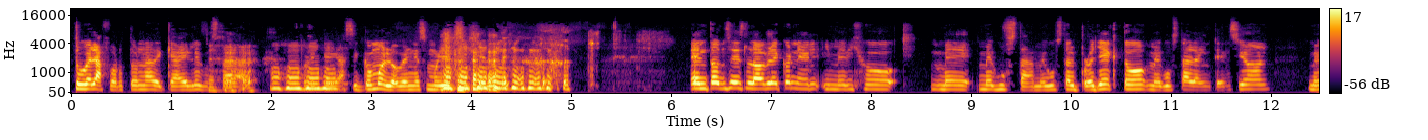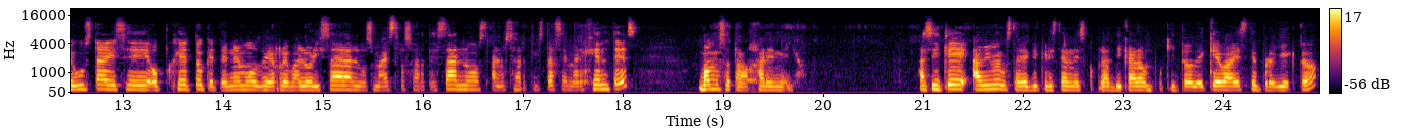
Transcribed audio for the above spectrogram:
tuve la fortuna de que a él le gustara, porque así como lo ven es muy exigente. Entonces lo hablé con él y me dijo, me, me gusta, me gusta el proyecto, me gusta la intención, me gusta ese objeto que tenemos de revalorizar a los maestros artesanos, a los artistas emergentes. Vamos a trabajar en ello. Así que a mí me gustaría que Cristian les platicara un poquito de qué va este proyecto.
